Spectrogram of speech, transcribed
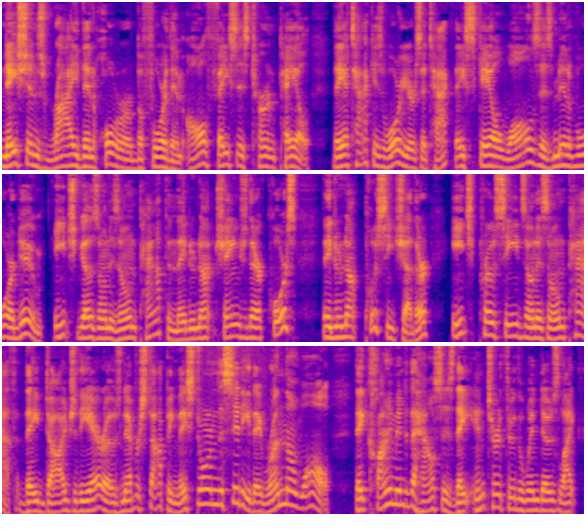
Nations writhe in horror before them. All faces turn pale. They attack as warriors attack. They scale walls as men of war do. Each goes on his own path and they do not change their course. They do not push each other. Each proceeds on his own path. They dodge the arrows, never stopping. They storm the city. They run the wall. They climb into the houses. They enter through the windows like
